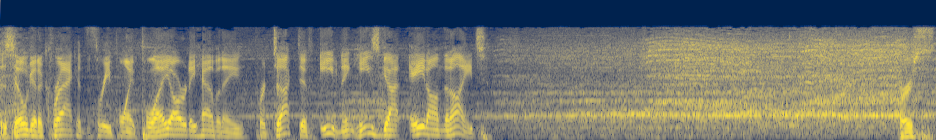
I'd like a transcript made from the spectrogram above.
as he'll get a crack at the three point play. Already having a productive evening. He's got eight on the night. First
